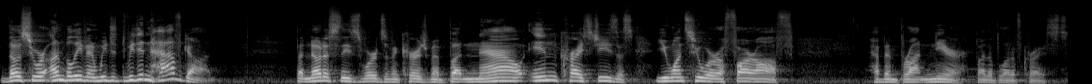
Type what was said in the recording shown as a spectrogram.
those who were unbelieving. We, did, we didn't have God. But notice these words of encouragement. But now in Christ Jesus, you once who were afar off have been brought near by the blood of Christ.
